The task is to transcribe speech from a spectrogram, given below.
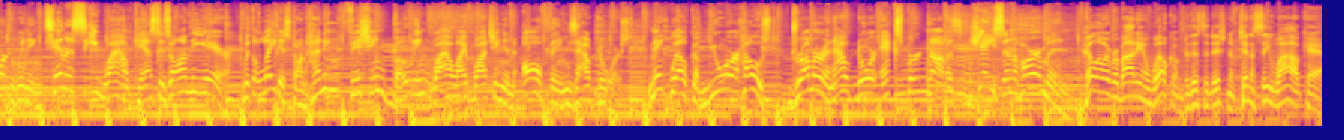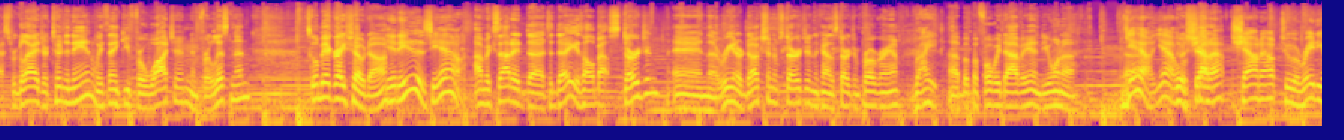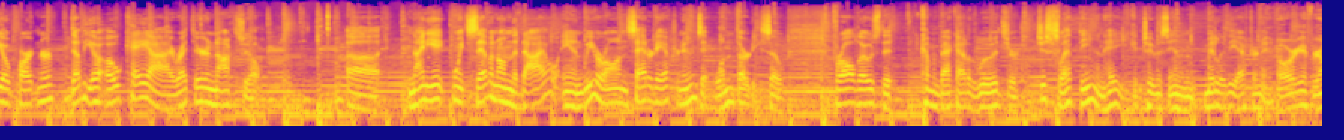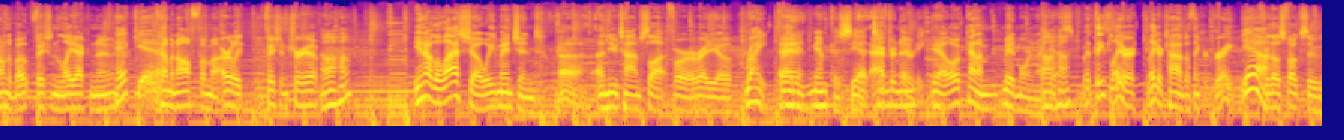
award winning Tennessee Wildcast is on the air with the latest on hunting, fishing, boating, wildlife watching, and all things outdoors. Make welcome your host, drummer and outdoor expert novice, Jason Harmon. Hello, everybody, and welcome to this edition of Tennessee Wildcast. We're glad you're tuning in. We thank you for watching and for listening. It's going to be a great show, Don. It is, yeah. I'm excited. Uh, today is all about sturgeon and the reintroduction of sturgeon, the kind of sturgeon program. Right. Uh, but before we dive in, do you want to? yeah, yeah. do a shout out? Shout out to a radio partner, WOKI, right there in Knoxville. Uh, 98.7 on the dial, and we are on Saturday afternoons at 1.30. So for all those that coming back out of the woods or just slept in, hey, you can tune us in, in the middle of the afternoon. Or if you're on the boat fishing late afternoon, Heck yeah. coming off from an early fishing trip. Uh huh. You know, the last show we mentioned uh, a new time slot for a radio Right, right And- in Memphis, yeah, afternoon. 10:30. Yeah, well, kind of mid morning, I Uh-huh. guess. But these later later times, I think, are great. Yeah. For those folks who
